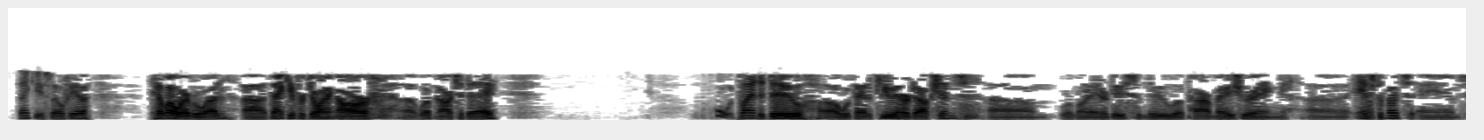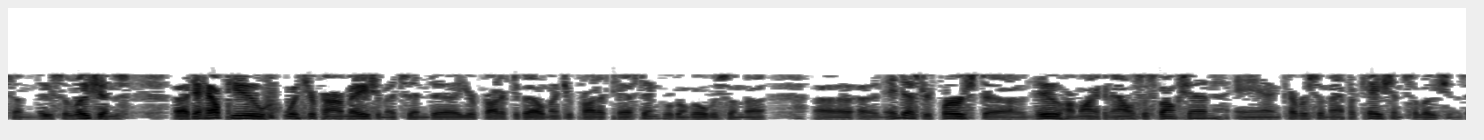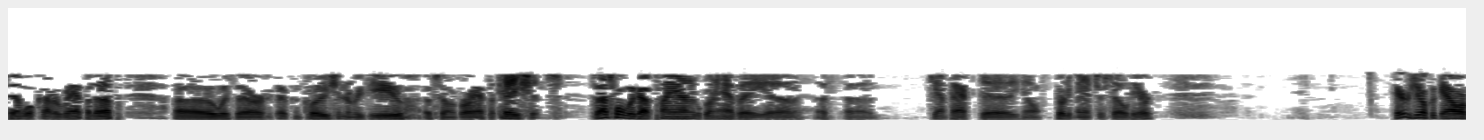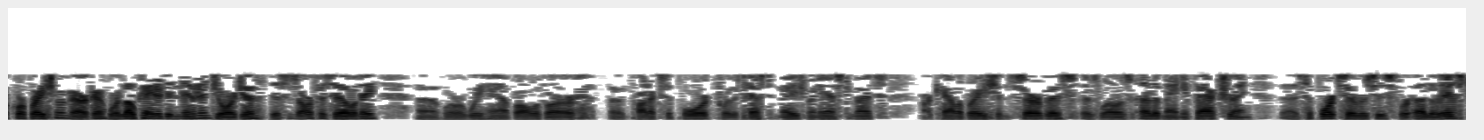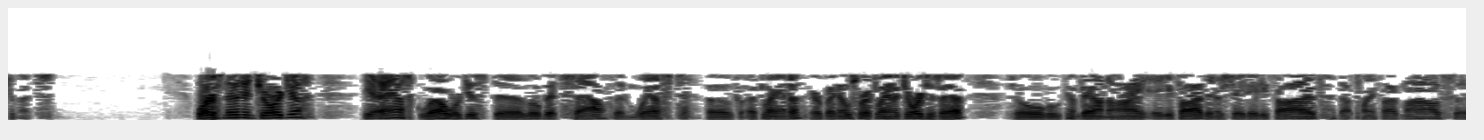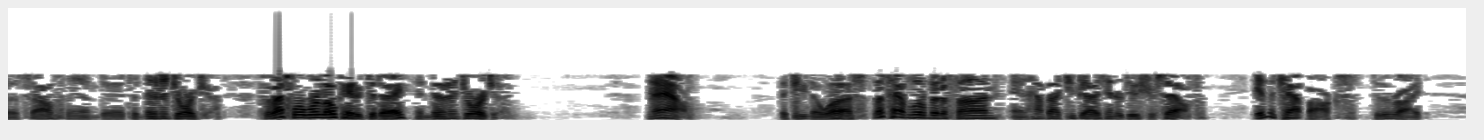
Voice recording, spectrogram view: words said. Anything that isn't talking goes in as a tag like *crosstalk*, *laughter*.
Thank you, Sophia. Hello, everyone. Uh, thank you for joining our uh, webinar today what we plan to do, uh, we've had a few introductions. Um, we're going to introduce some new uh, power measuring uh, instruments and some new solutions uh, to help you with your power measurements and uh, your product development, your product testing. We're going to go over some uh, an industry first new harmonic analysis function and cover some application solutions. Then we'll kind of wrap it up with our conclusion and review of some of our applications. So that's what we got planned. We're going to have a, uh, a, a jam-packed, uh, you know, 30 minutes or so here. Here's Yokogawa Corporation of America. We're located in Newnan, Georgia. This is our facility uh, where we have all of our uh, product support for the test and measurement instruments, our calibration service, as well as other manufacturing uh, support services for other instruments. Where's Newnan, Georgia? You ask, well, we're just a little bit south and west of Atlanta. Everybody knows where Atlanta, Georgia's at. So we come down I-85, Interstate 85, about 25 miles uh, south and uh, to Newnan, Georgia. So that's where we're located today, in Newnan, Georgia. Now that you know us, let's have a little bit of fun, and how about you guys introduce yourself? In the chat box to the right,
